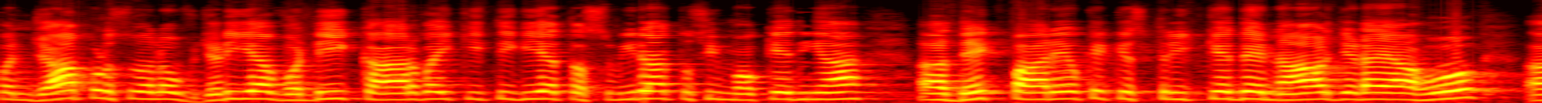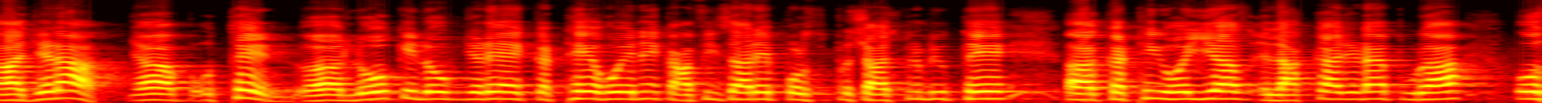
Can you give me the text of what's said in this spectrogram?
ਪੰਜਾਬ ਪੁਲਿਸ ਵੱਲੋਂ ਜਿਹੜੀ ਆ ਵੱਡੀ ਕਾਰਵਾਈ ਕੀਤੀ ਗਈ ਹੈ ਤਸਵੀਰਾਂ ਤੁਸੀਂ ਮੌਕੇ ਦੀਆਂ ਦੇਖ ਪਾ ਰਹੇ ਹੋ ਕਿ ਕਿਸ ਤਰੀਕੇ ਦੇ ਨਾਲ ਜਿਹੜਾ ਆ ਉਹ ਜਿਹੜਾ ਉੱਥੇ ਲੋਕ ਹੀ ਲੋਕ ਜਿਹੜੇ ਇਕੱਠੇ ਹੋਏ ਨੇ। ਕਾਫੀ ਸਾਰੇ ਪੁਲਿਸ ਪ੍ਰਸ਼ਾਸਨ ਵੀ ਉੱਥੇ ਇਕੱਠੀ ਹੋਈ ਆ। ਇਲਾਕਾ ਜਿਹੜਾ ਪੂਰਾ ਉਹ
